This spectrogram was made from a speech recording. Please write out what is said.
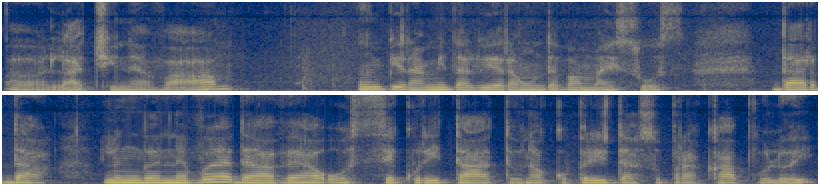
uh, la cineva, în piramida lui era undeva mai sus. Dar da, lângă nevoia de a avea o securitate, un acoperiș deasupra capului,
